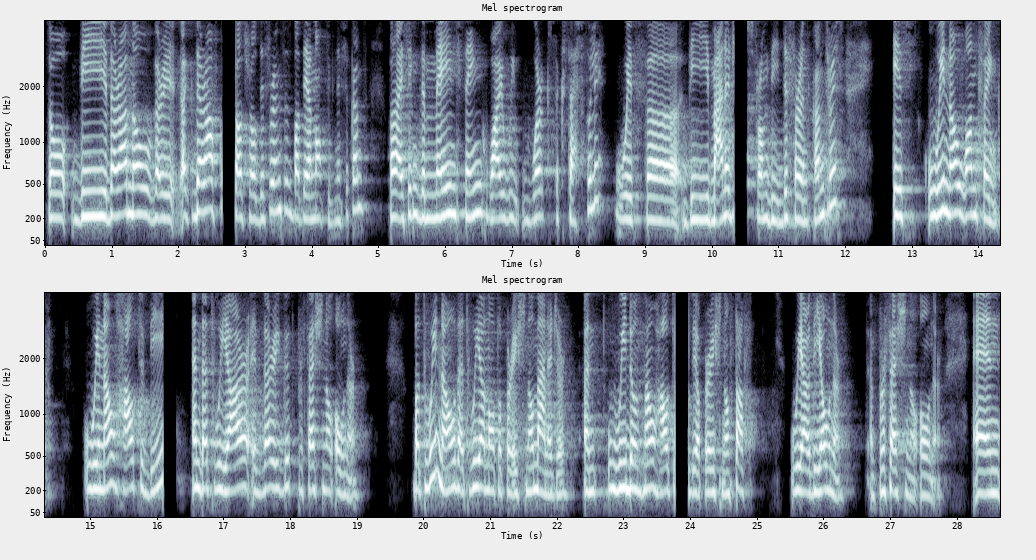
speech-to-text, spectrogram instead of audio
So the, there are no very, like, there are cultural differences, but they are not significant. But I think the main thing why we work successfully with uh, the managers from the different countries is we know one thing. We know how to be and that we are a very good professional owner. But we know that we are not operational manager and we don't know how to do the operational stuff. We are the owner, a professional owner. And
